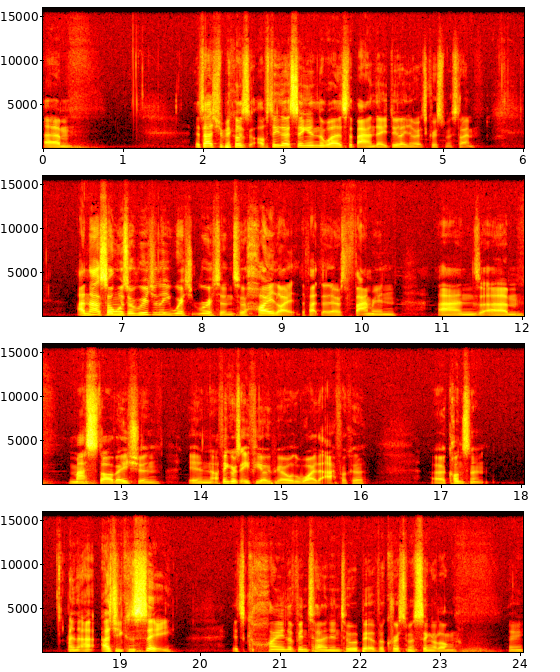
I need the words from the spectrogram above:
um, it's actually because obviously they're singing the words "The Band Aid." Do they know it's Christmas time? And that song was originally written to highlight the fact that there's famine and um, mass starvation in, I think it was Ethiopia or the wider Africa uh, continent. And uh, as you can see, it's kind of been turned into a bit of a Christmas sing along. Okay.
